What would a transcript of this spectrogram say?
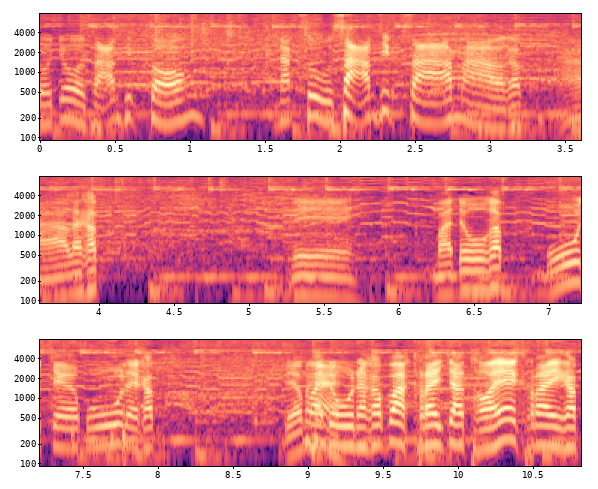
จโจ้32 นักสู้ 33มาครับเอาละครับนี่มาดูครับบูเจอบูเลยครับ เดี๋ยวมาแม่ดูนะครับว่าใครจะถอยให้ใครครับ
